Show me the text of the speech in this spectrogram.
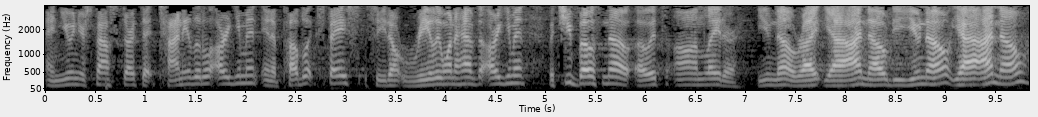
and you and your spouse start that tiny little argument in a public space, so you don't really want to have the argument, but you both know, oh, it's on later. You know, right? Yeah, I know. Do you know? Yeah, I know.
